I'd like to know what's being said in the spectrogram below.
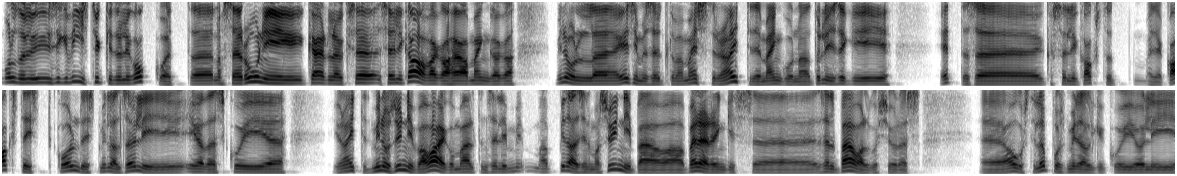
mul tuli isegi viis tükki tuli kokku, et äh, noh, see Rooney käärlöök, see, see oli ka väga hea mäng, aga minul äh, esimese, ütleme, Manchester Unitedi mänguna tuli isegi ette see, kas see oli kaks tuhat, ma ei tea, kaksteist, kolmteist, millal see oli, igatahes kui äh, United minu sünnipäevaaegu, ma mäletan, see oli, ma pidasin oma sünnipäeva pereringis sel päeval kusjuures, augusti lõpus millalgi, kui oli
